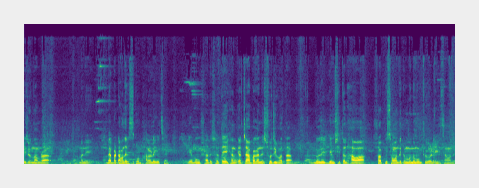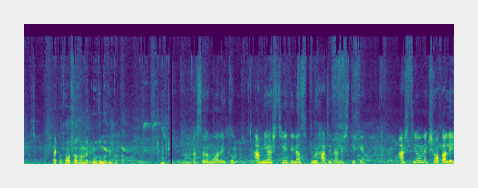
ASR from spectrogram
এই জন্য আমরা মানে ব্যাপারটা আমাদের কাছে খুব ভালো লেগেছে। এবং সাথে সাথে এখানকার চা বাগানের সজীবতা, নদীর হিমশীতল হাওয়া সব কিছু আমাদেরকে মনোমুগ্ধ করে লেগেছে আমাদের কাছে। এক কথা অসাধারণ এক নতুন অভিজ্ঞতা। আসসালামু আলাইকুম। আমি আসছি দিনাজপুর হাজি দানেশ থেকে। আসছি অনেক সকালেই,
